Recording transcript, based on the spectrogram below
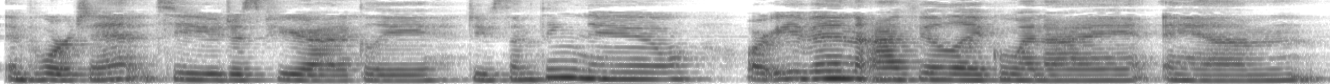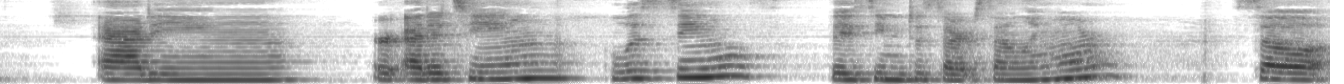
important to just periodically do something new. Or even I feel like when I am adding or editing listings, they seem to start selling more. So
